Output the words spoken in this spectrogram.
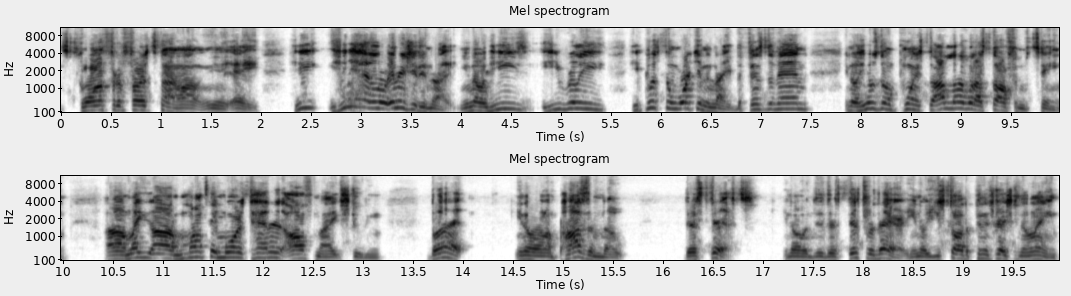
scoring for the first time. Hey, he he had a little energy tonight. You know, he's he really he put some work in tonight. Defensive end, you know, he was on point. So I love what I saw from the team. Um, like uh, Monte Morris had an off night shooting, but you know, on a positive note, the assists. You know, the, the assists were there. You know, you saw the penetration in the lane.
